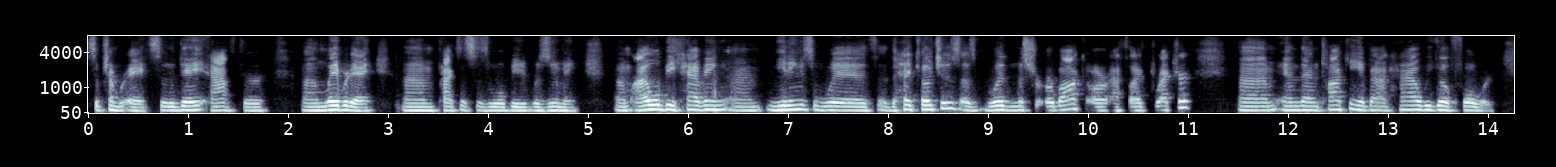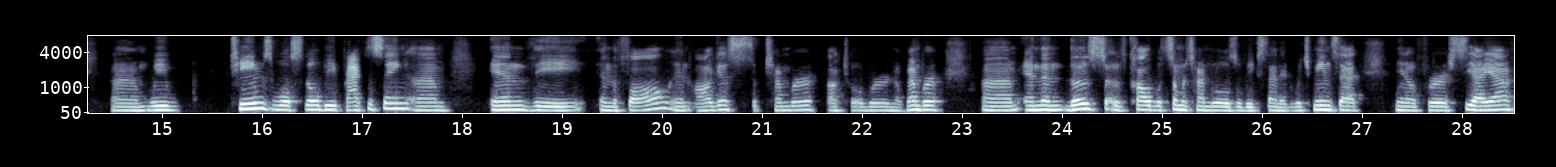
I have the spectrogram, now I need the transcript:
September 8th. So the day after um, Labor Day, um, practices will be resuming. Um, I will be having um, meetings with the head coaches as with Mr. Urbach, our athletic director, um, and then talking about how we go forward. we teams will still be practicing in the in the fall in august september october november um, and then those called with summertime rules will be extended which means that you know for cif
